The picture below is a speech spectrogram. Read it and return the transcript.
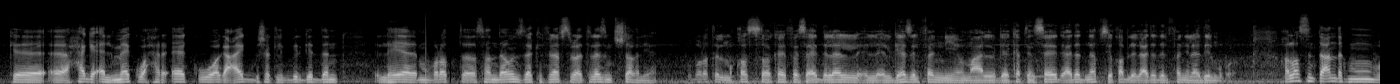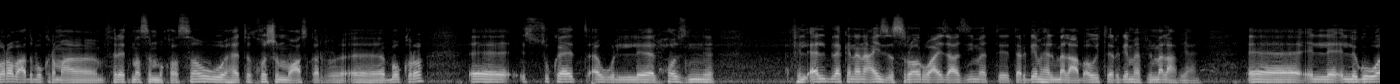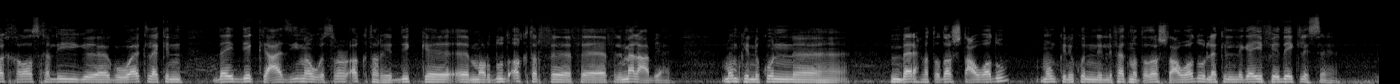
حاجة ألماك وحرقاك ووجعاك بشكل كبير جدا اللي هي مباراة سان داونز لكن في نفس الوقت لازم تشتغل يعني. مباراة المقصة كيف سيعد الجهاز الفني مع الكابتن سيد إعداد نفسي قبل الإعداد الفني لهذه المباراة؟ خلاص أنت عندك مباراة بعد بكرة مع فرقة مصر المقاصه وهتخش المعسكر آه، بكرة. آه، السكات أو ال- الحزن في القلب لكن أنا عايز إصرار وعايز عزيمة تترجمها الملعب أو يترجمها في الملعب يعني. آه، اللي جواك خلاص خليه جواك لكن ده يديك عزيمة وإصرار أكتر يديك مردود أكتر في في الملعب يعني. ممكن نكون امبارح ما تقدرش تعوضه ممكن يكون اللي فات ما تقدرش تعوضه لكن اللي جاي في ايديك لسه.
